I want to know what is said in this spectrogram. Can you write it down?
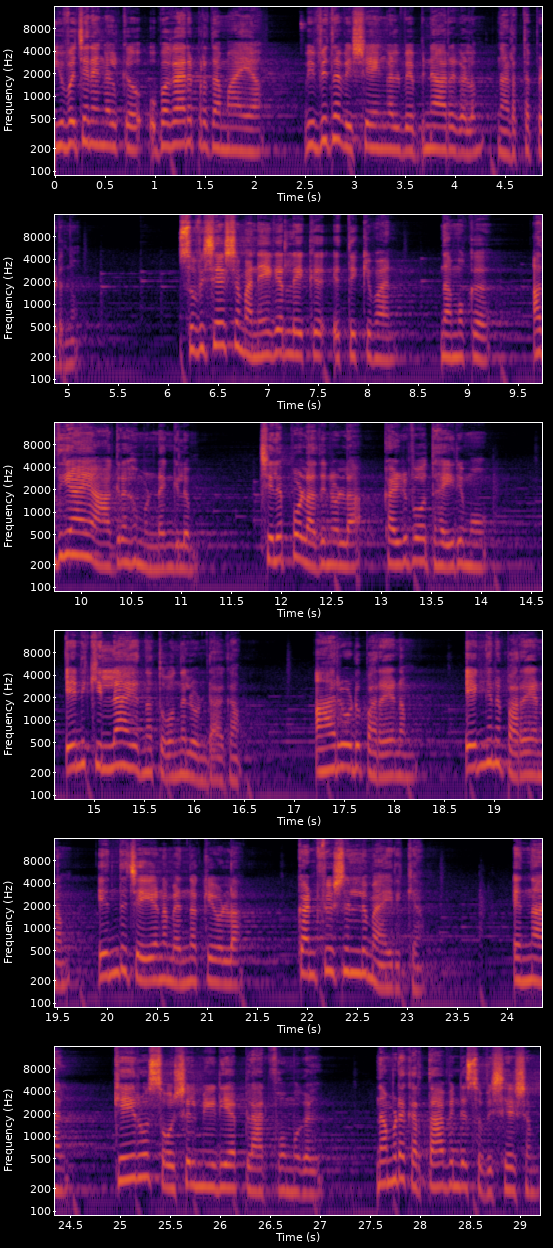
യുവജനങ്ങൾക്ക് ഉപകാരപ്രദമായ വിവിധ വിഷയങ്ങൾ വെബിനാറുകളും നടത്തപ്പെടുന്നു. സുവിശേഷം അനേകരിലേക്ക് എത്തിക്കുവാൻ നമുക്ക് അതിയായ ആഗ്രഹമുണ്ടെങ്കിലും ചിലപ്പോൾ അതിനുള്ള കഴിവോ ധൈര്യമോ എനിക്കില്ല എന്ന തോന്നലുണ്ടാകാം. ആരോട് പറയണം എങ്ങനെ പറയണം എന്ത് ചെയ്യണം എന്നൊക്കെയുള്ള കൺഫ്യൂഷനിലുമായിരിക്കാം. എന്നാൽ കെയ്റോ സോഷ്യൽ മീഡിയ പ്ലാറ്റ്ഫോമുകൾ നമ്മുടെ കർത്താവിന്റെ സുവിശേഷം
